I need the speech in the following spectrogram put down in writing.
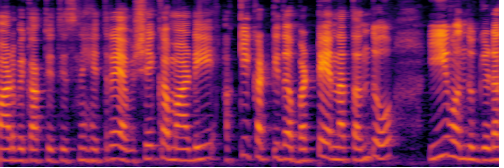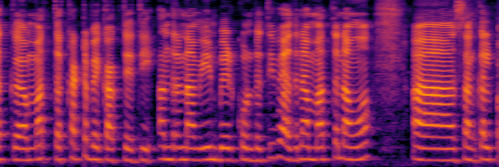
ಮಾಡಬೇಕಾಗ್ತೈತಿ ಸ್ನೇಹಿತರೆ, ಅಭಿಷೇಕ ಮಾಡಿ ಅಕ್ಕಿ ಕಟ್ಟಿದ ಬಟ್ಟೆಯನ್ನು ತಂದು ಈ ಒಂದು ಗಿಡಕ್ಕೆ ಮತ್ತೆ ಕಟ್ಟಬೇಕಾಗ್ತೈತಿ. ಅಂದ್ರೆ ನಾವು ಏನು ಬೇಡ್ಕೊಂಡಿರ್ತೀವಿ, ಅದನ್ನು ಮತ್ತೆ ನಾವು ಸಂಕಲ್ಪ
